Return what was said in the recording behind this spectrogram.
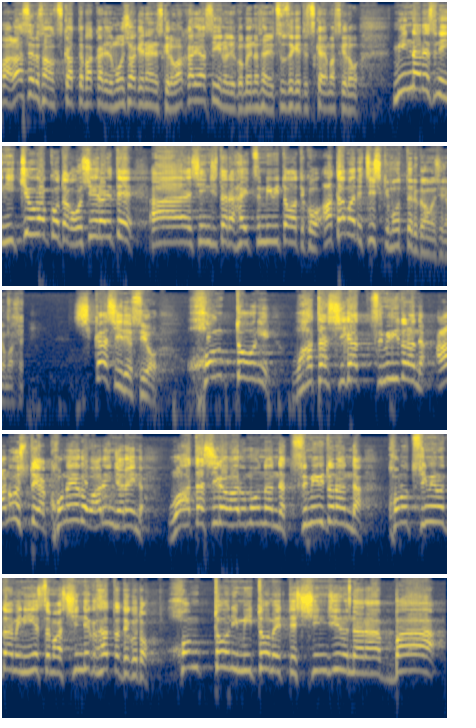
まあ、ラッセルさんを使ったばっかりで申し訳ないんですけど、分かりやすいのでごめんなさいね、続けて使いますけど、みんなですね、日曜学校とか教えられて、ああ、信じたら、はい、罪人ってこう、頭で知識持ってるかもしれません。しかしですよ、本当に私が罪人なんだ。あの人やこの世が悪いんじゃないんだ。私が悪者なんだ。罪人なんだ。この罪のためにイエス様が死んでくださったということを本当に認めて信じるならば、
